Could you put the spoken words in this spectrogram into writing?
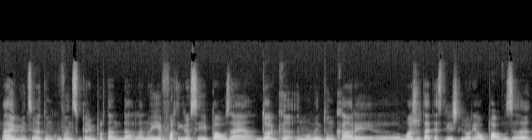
Ai menționat un cuvânt super important. Da, la noi e foarte greu să iei pauza aia, doar că în momentul în care uh, majoritatea stiliștilor iau pauză,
